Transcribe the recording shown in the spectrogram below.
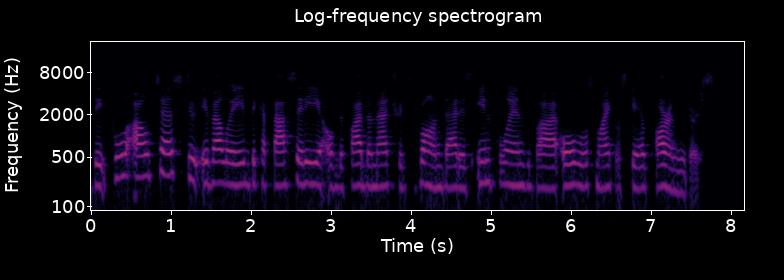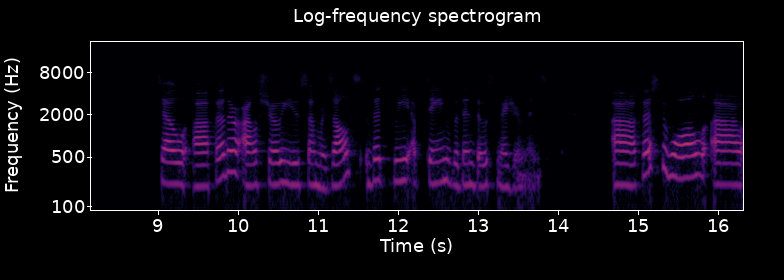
the pull out test to evaluate the capacity of the fiber matrix bond that is influenced by all those microscale parameters. So uh, further, I'll show you some results that we obtained within those measurements. Uh, first of all, uh,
